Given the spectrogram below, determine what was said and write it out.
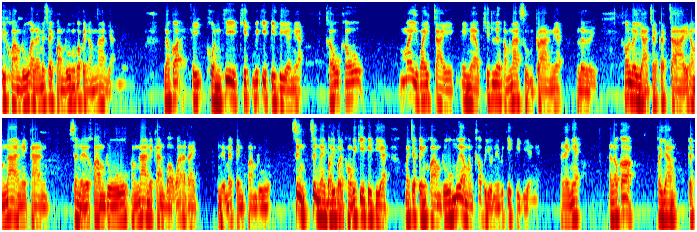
คือความรู้อะไรไม่ใช่ความรู้มันก็เป็นอำนาจอย่างหนึ่งแล้วก็ไอ้คนที่คิดวิกิพีเดียเนี่ยเขาเขาไม่ไว้ใจไอ้แนวคิดเรื่องอำนาจศูนย์กลางเนี่ยเลยเขาเลยอยากจะกระจายอำนาจในการเสนอความรู้อำนาจในการบอกว่าอะไร หรือไม่เป็นความรู้ ซึ่งซึ่งในบริบทของวิกิพีเดีย มันจะเป็นความรู้เมื่อมันเข้าไปอยู่ในวิกิพีเดียไงอะไรเงี้ยแล้วก็พยายามกระ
